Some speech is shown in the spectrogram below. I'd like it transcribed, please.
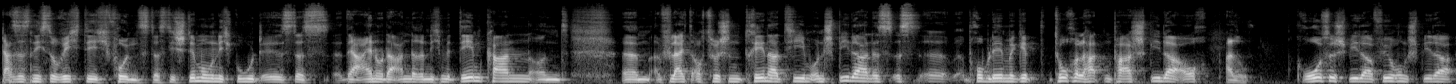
dass es nicht so richtig funzt, dass die Stimmung nicht gut ist, dass der ein oder andere nicht mit dem kann und ähm, vielleicht auch zwischen Trainerteam und Spielern es, es äh, Probleme gibt. Tuchel hat ein paar Spieler auch, also große Spieler, Führungsspieler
